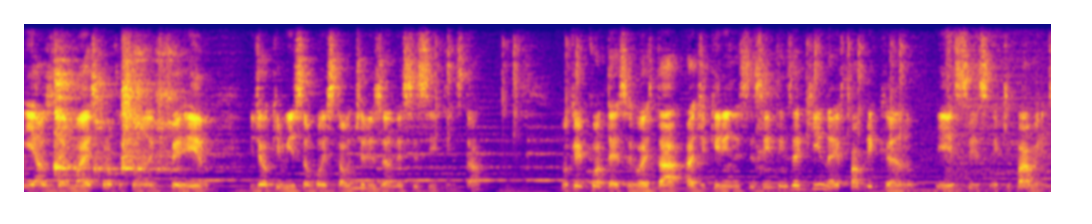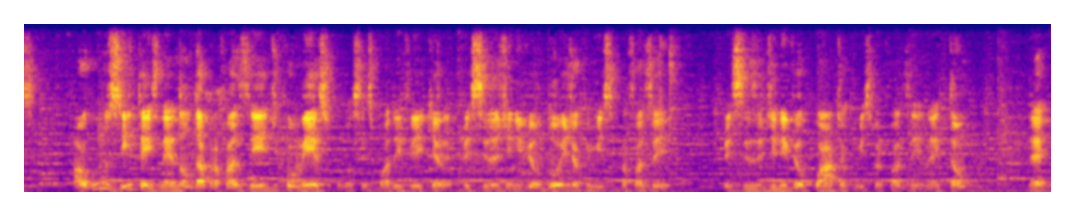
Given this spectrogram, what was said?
e as demais profissões de ferreiro e de alquimista vão estar utilizando esses itens, tá? O que, acontece? Vai estar adquirindo esses itens aqui, né, e fabricando esses equipamentos. Alguns itens, né, não dá para fazer de começo, como vocês podem ver que precisa de nível 2 de alquimista para fazer, precisa de nível 4 de alquimista para fazer, né? Então, né?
